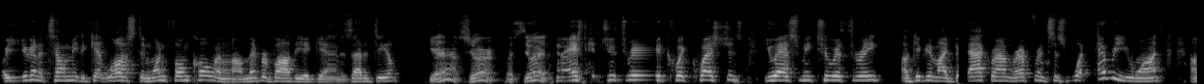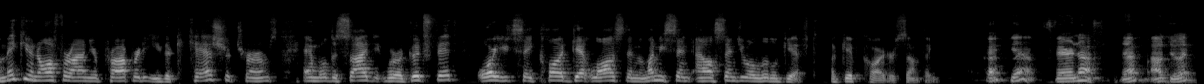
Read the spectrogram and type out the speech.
or you're gonna tell me to get lost in one phone call and I'll never bother you again. Is that a deal? Yeah, sure. Let's do it. Can I ask you two, three quick questions? You ask me two or three. I'll give you my background references, whatever you want. I'll make you an offer on your property, either cash or terms, and we'll decide we're a good fit. Or you say, Claude, get lost and let me send, I'll send you a little gift, a gift card or something. Okay, yeah, fair enough. Yeah, I'll do it.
